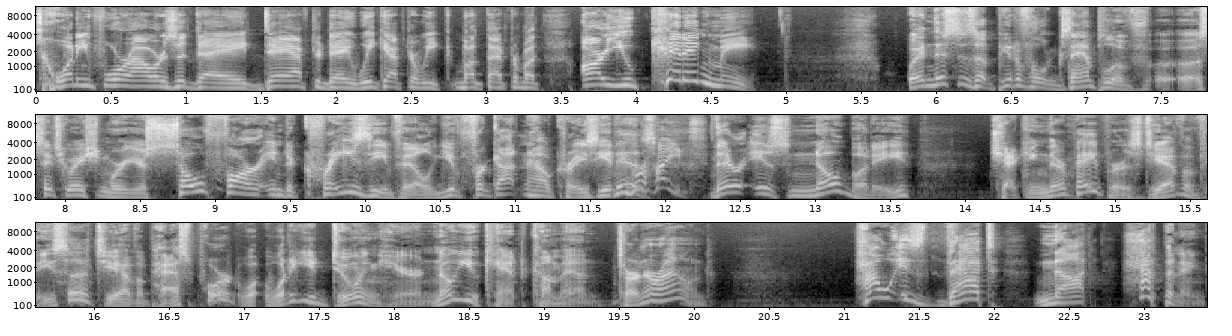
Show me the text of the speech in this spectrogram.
24 hours a day, day after day, week after week, month after month. Are you kidding me? And this is a beautiful example of uh, a situation where you're so far into crazyville, you've forgotten how crazy it is. Right. There is nobody checking their papers. Do you have a visa? Do you have a passport? What, what are you doing here? No, you can't come in. Turn around. How is that not happening?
